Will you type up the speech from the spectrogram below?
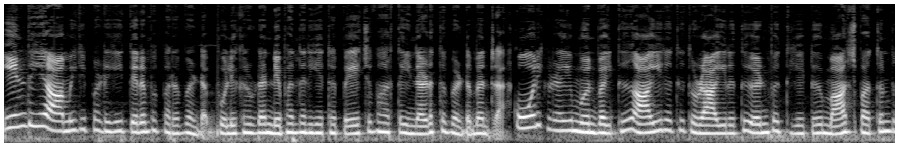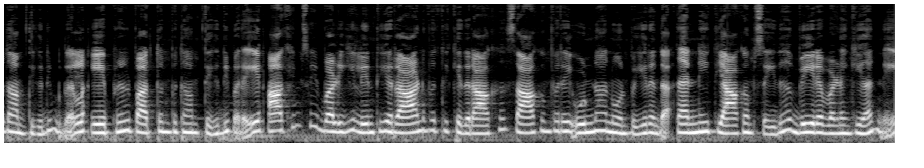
இந்திய அமைதிப்படையை திரும்பப் பெற வேண்டும். புலிகளுடன் நிபந்தனையற்ற பேச்சுவார்த்தை நடத்த வேண்டும் என்ற கோரிக்கையை முன்வைத்து ஆயிரத்தி தொள்ளாயிரத்து எண்பத்தி எட்டு மார்ச் பத்தொன்பதாம் தேதி முதல் ஏப்ரல் பத்தொன்பதாம் தேதி வரை அகிம்சை வழியில் இந்திய ராணுவத்துக்கு எதிராக சாகும் வரை உண்ணா நோன்பு இருந்த தன்னை தியாகம் செய்த வீர வணங்கி அன்னை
